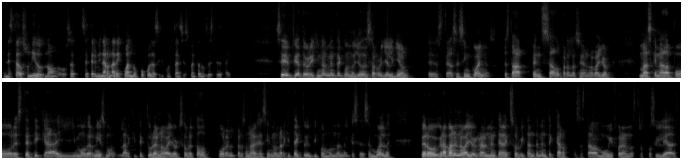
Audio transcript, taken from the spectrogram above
en Estados Unidos, ¿no? O sea, se terminaron adecuando un poco las circunstancias. Cuéntanos de este detalle. Sí, fíjate, originalmente cuando yo desarrollé el guion, este, hace cinco años, estaba pensado para la ciudad de Nueva York, más que nada por estética y modernismo, la arquitectura de Nueva York sobre todo, por el personaje siendo un arquitecto y el tipo de mundo en el que se desenvuelve. Pero grabar en Nueva York realmente era exorbitantemente caro, o sea, estaba muy fuera de nuestras posibilidades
